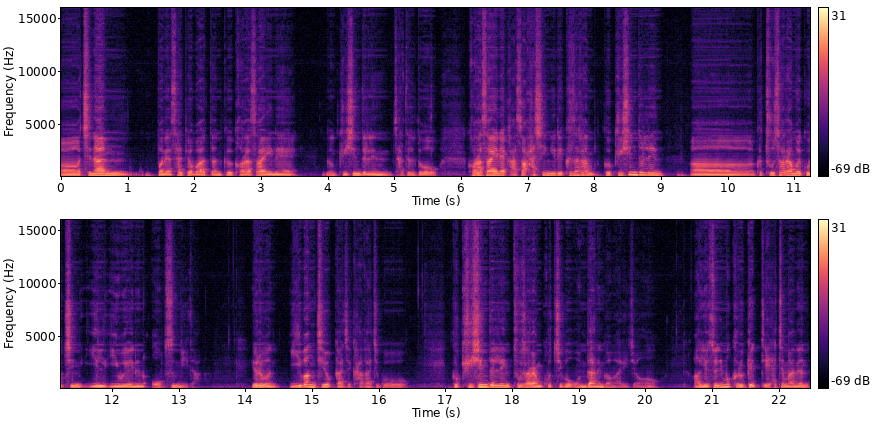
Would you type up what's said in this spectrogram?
어, 지난번에 살펴봤던 그 거라사인의 그 귀신 들린 자들도 거라사인에 가서 하신 일이 그 사람 그 귀신 들린 어, 그 두 사람을 고친 일 이외에는 없습니다. 여러분 이방 지역까지 가가지고 그 귀신 들린 두 사람 고치고 온다는 거 말이죠. 아 예수님은 그렇겠지 했지만은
